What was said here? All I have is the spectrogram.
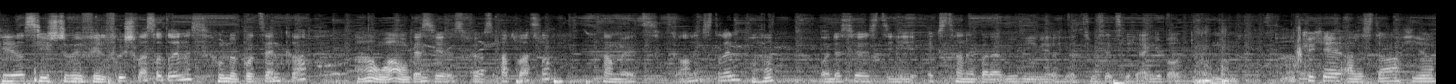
Hier siehst du, wie viel Frischwasser drin ist. 100% Grad. Ah, wow. Okay. Das hier ist fürs Abwasser. Haben wir jetzt gar nichts drin. Aha. Und das hier ist die externe Batterie, die wir hier zusätzlich eingebaut bekommen haben. Küche, alles da. Hier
